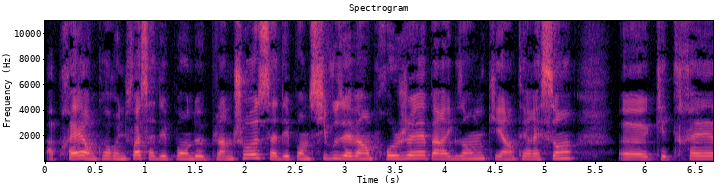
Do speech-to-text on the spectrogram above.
après, encore une fois, ça dépend de plein de choses. Ça dépend de si vous avez un projet, par exemple, qui est intéressant, qui est très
